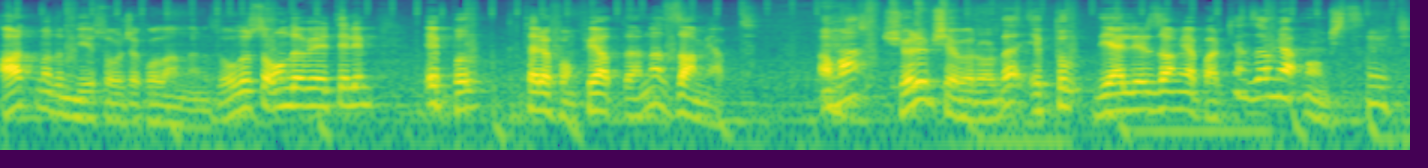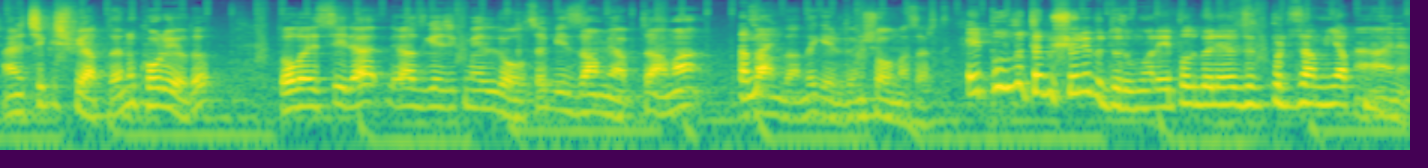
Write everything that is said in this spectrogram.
artmadı mı diye soracak olanlarınız olursa onu da belirtelim. Apple telefon fiyatlarına zam yaptı. Ama şöyle bir şey var orada. Apple diğerleri zam yaparken zam yapmamıştı. Evet. Hani çıkış fiyatlarını koruyordu. Dolayısıyla biraz gecikmeli de olsa bir zam yaptı ama, Ama- zamdan da geri dönüş olmaz artık. Apple'da tabii şöyle bir durum var. Apple böyle zırt pırt zam yapmıyor. Ha, aynen.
